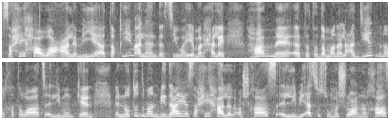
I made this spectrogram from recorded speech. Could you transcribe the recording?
صحيحة وعالمية. التقييم الهندسي وهي مرحلة هامة تتضمن العديد من الخطوات اللي ممكن إنه تضمن بداية صحيحة للأشخاص اللي بيأسسوا مشروعهم الخاص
